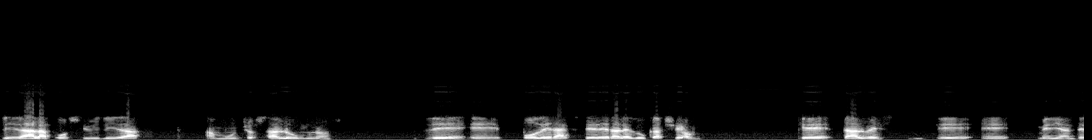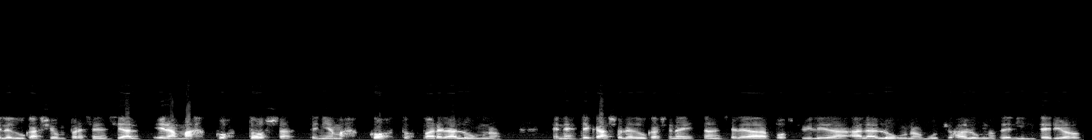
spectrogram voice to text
le da la posibilidad a muchos alumnos de eh, poder acceder a la educación, que tal vez eh, eh, mediante la educación presencial era más costosa, tenía más costos para el alumno. En este caso la educación a distancia le da la posibilidad al alumno, muchos alumnos del interior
